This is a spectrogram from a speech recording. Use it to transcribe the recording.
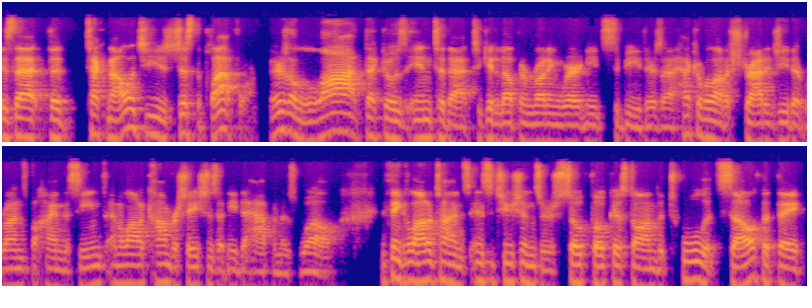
is that the technology is just the platform. There's a lot that goes into that to get it up and running where it needs to be. There's a heck of a lot of strategy that runs behind the scenes and a lot of conversations that need to happen as well. I think a lot of times institutions are so focused on the tool itself that they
